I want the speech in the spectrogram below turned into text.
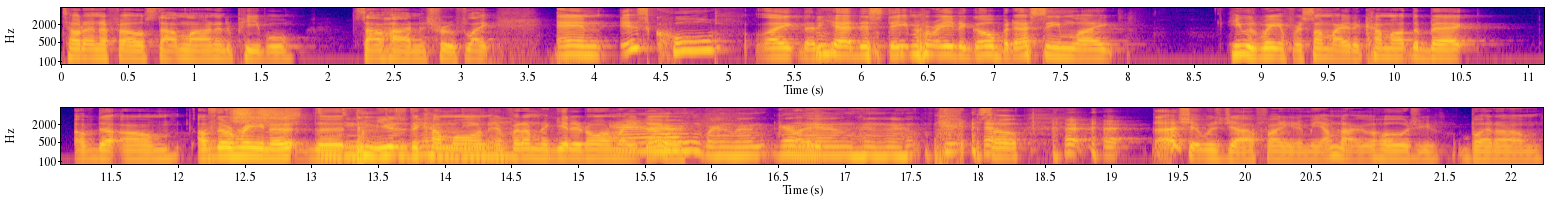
Tell the NFL stop lying to the people, stop hiding the truth. Like, and it's cool like that he had this statement ready to go, but that seemed like he was waiting for somebody to come out the back of the um of the arena, the the music to come on, and for them to get it on right there. Like, so that shit was job funny to me. I'm not gonna hold you, but um,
